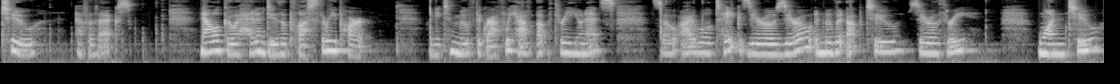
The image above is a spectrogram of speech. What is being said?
2 f of x. Now we'll go ahead and do the plus 3 part. We need to move the graph we have up 3 units. So I will take 0, 0 and move it up to 0, 3, 1, 2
